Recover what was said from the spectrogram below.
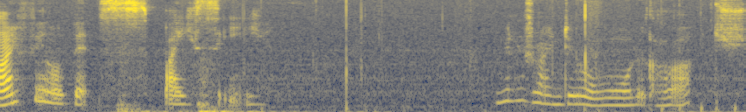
I feel a bit spicy. I'm gonna try and do a water clutch.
